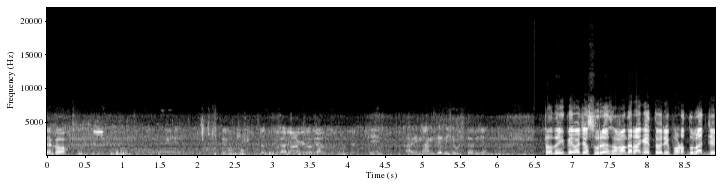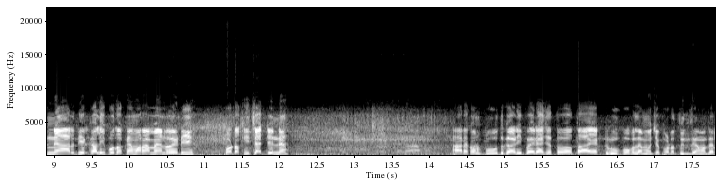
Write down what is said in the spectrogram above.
দেখো। তো দেখতে পাচ্ছ, সুরেশ আমাদের আগে তৈরি ফটো তোলার জন্য, আর দিয়ে কালীপদ ক্যামেরাম্যান রেডি ফটো খিচার জন্য। আর এখন বহুত গাড়ি পাইরে আছে, তো তাই একটু প্রবলেম হচ্ছে ফটো তুলতে আমাদের।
